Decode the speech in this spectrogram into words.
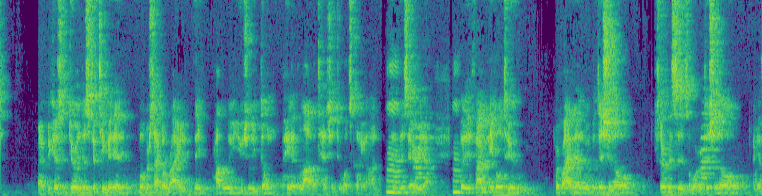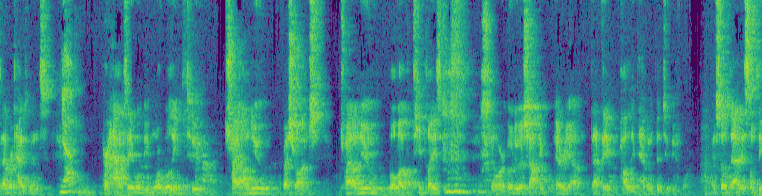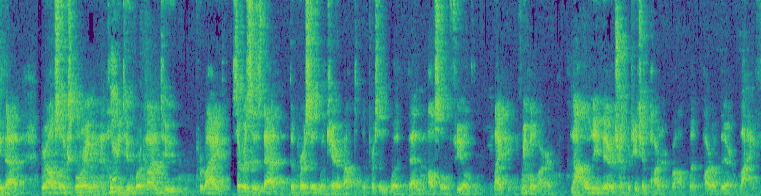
Right? Because during this 15 minute motorcycle ride, they probably usually don't pay a lot of attention to what's going on mm. in this area. Mm. But if I'm able to provide them with additional services or additional, I guess, advertisements, Yeah. perhaps they will be more willing to try out new restaurants, try out new boba tea places, or go to a shopping area that they probably haven't been to before. And so that is something that we're also exploring and hoping to work on to provide services that the person would care about. The person would then also feel like Wemo are not only their transportation partner, but, part of their life,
